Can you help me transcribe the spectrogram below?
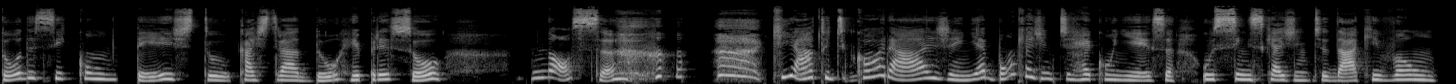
todo esse contexto castrador, repressor. Nossa! Que ato de coragem! E é bom que a gente reconheça os sims que a gente dá, que vão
